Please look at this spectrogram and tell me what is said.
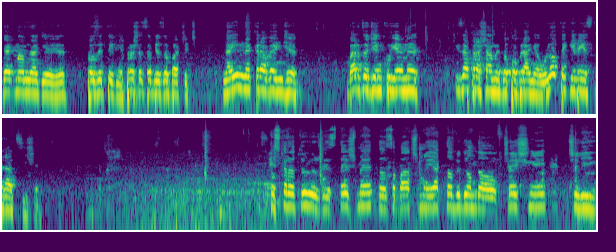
jak mam nadzieję, pozytywnie. Proszę sobie zobaczyć na inne krawędzie. Bardzo dziękujemy i zapraszamy do pobrania ulotek i rejestracji się. To skoro tu już jesteśmy, to zobaczmy jak to wyglądało wcześniej, czyli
